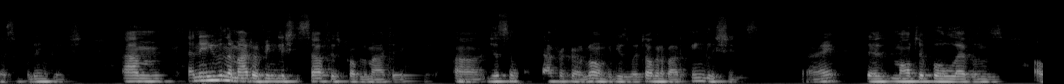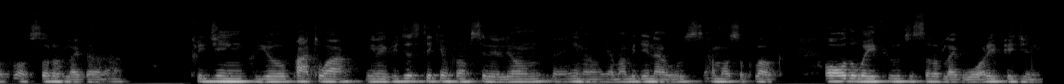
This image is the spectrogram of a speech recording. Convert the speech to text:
accessible English. Um, and even the matter of English itself is problematic, uh, just in West Africa alone, because we're talking about Englishes, right? There's multiple levels of, of sort of like a Pidgin, Creole, Patois. You know, if you're just taking from Sierra Leone, you know, Yamamide Naus, Amos O'Clock, all the way through to sort of like Warri Pidgin,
